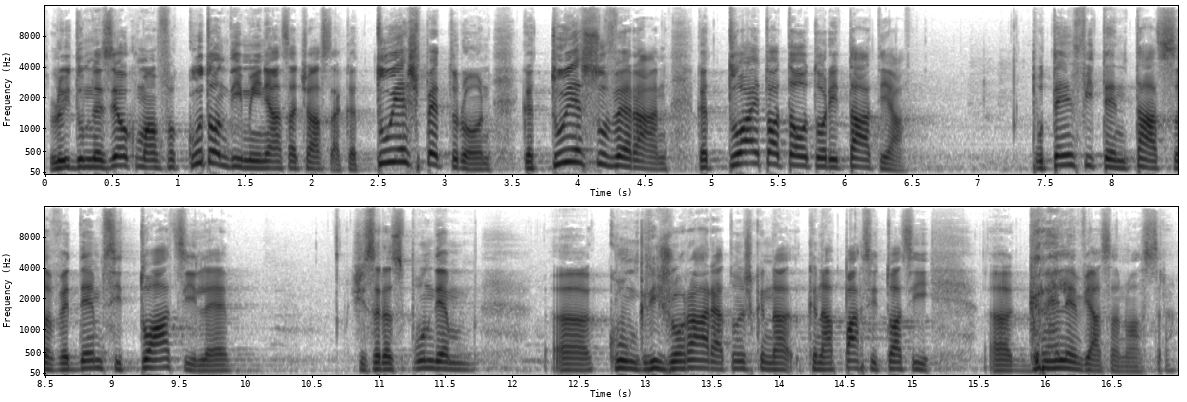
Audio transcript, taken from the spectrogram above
lui Dumnezeu, cum am făcut-o în dimineața aceasta, că Tu ești pe tron, că Tu ești suveran, că Tu ai toată autoritatea, putem fi tentați să vedem situațiile și să răspundem uh, cu îngrijorare atunci când, a, când apar situații uh, grele în viața noastră.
